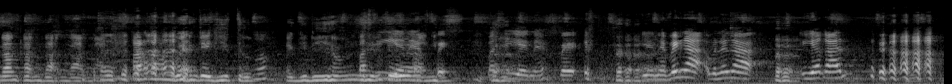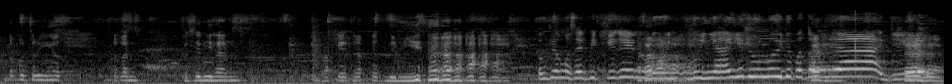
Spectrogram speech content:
nggak nggak nggak nggak karena temen gue yang kayak gitu lagi diem Pasti tiba-tiba INFP. Pasti INFP. INFP nggak? Bener nggak? Iya kan? aku teringat akan kesedihan rakyat-rakyat dunia Udah nggak usah pikirin, lu, aja dulu hidup atau enggak, Jin.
